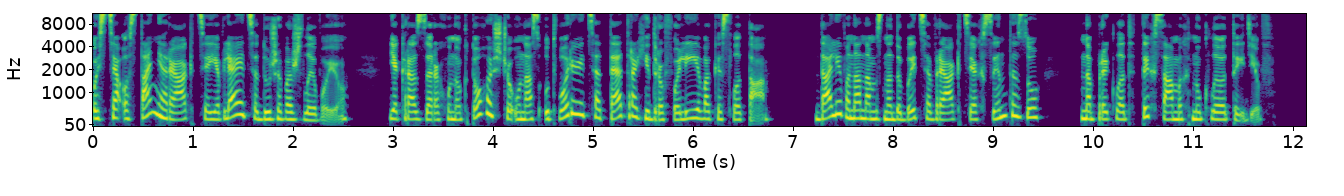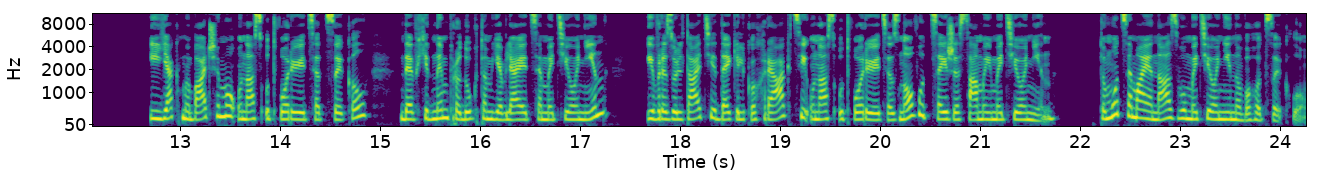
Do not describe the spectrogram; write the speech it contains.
Ось ця остання реакція являється дуже важливою, якраз за рахунок того, що у нас утворюється тетрагідрофолієва кислота. Далі вона нам знадобиться в реакціях синтезу, наприклад, тих самих нуклеотидів. І як ми бачимо, у нас утворюється цикл, де вхідним продуктом являється метіонін, і в результаті декількох реакцій у нас утворюється знову цей же самий метіонін. Тому це має назву метіонінового циклу.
